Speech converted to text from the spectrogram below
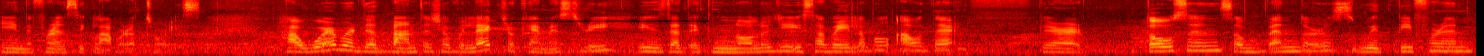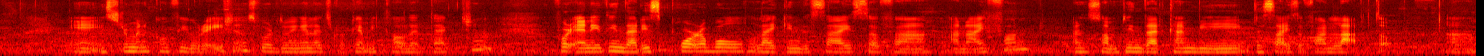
in the forensic laboratories. However, the advantage of electrochemistry is that the technology is available out there. There are dozens of vendors with different instrument configurations for doing electrochemical detection for anything that is portable, like in the size of uh, an iPhone, and something that can be the size of a laptop. Uh,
